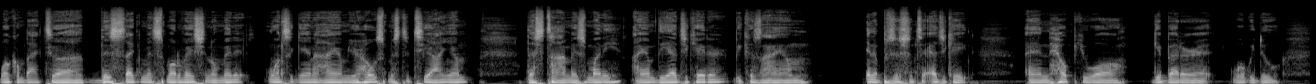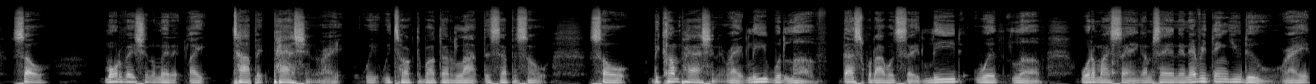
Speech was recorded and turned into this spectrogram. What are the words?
Welcome back to uh, this segment's Motivational Minute. Once again, I am your host, Mr. TIM. This time is money. I am the educator because I am in a position to educate and help you all get better at what we do. So, Motivational Minute, like topic, passion, right? We, we talked about that a lot this episode. So, become passionate, right? Lead with love. That's what I would say. Lead with love. What am I saying? I'm saying in everything you do, right?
